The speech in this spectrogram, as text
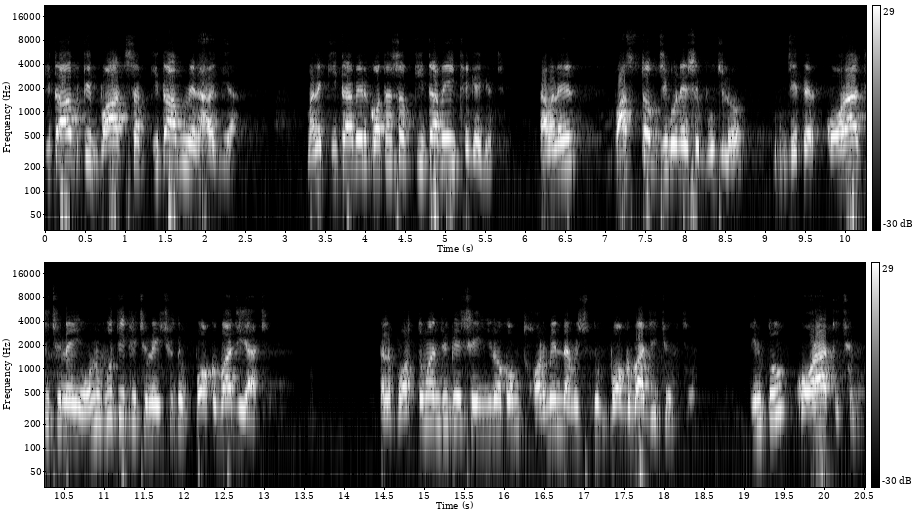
কিতাব কি বাদ সব কিতাব মে গিয়া। মানে কিতাবের কথা সব কিতাবেই থেকে গেছে। তার মানে বাস্তব জীবনে এসে বুঝলো যে তার করা কিছু নেই, অনুভূতি কিছু নেই, শুধু বকবাজি আছে। তাহলে বর্তমান যুগে সেই রকম ধর্মের নামে শুধু বকবাজি চলছে। কিন্তু করা কিছু নেই।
